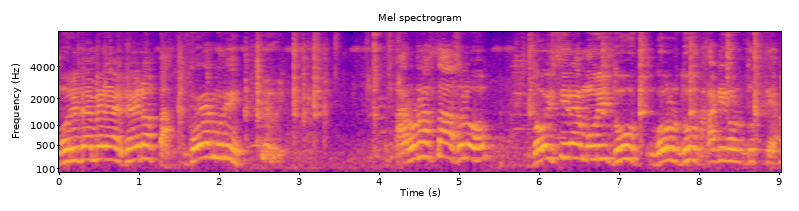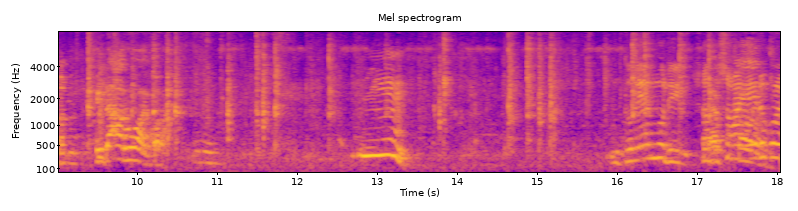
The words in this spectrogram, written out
মুড়িতে মিলে সেই নাস্তা। দইয়ের মুড়ি। নাস্তা আসলো দই চিরা মুড়ি দুধ গরুর দুধ খাঁটি গরুর দুধ দিয়ে। এটা আরও হয় করা। দইয়ের মুড়ি সন্ধ্যার সময় এর উপরে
